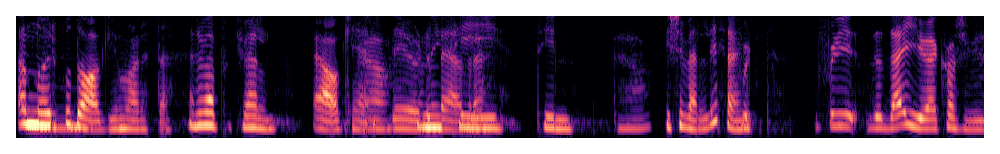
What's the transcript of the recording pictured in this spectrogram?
Ja, Når på dagen var dette? Ja, det var på kvelden. Ja, ok, Ja, det gjør Sånn det i bedre. ti-tiden. Ja. Ikke veldig seint. Fordi det der gjør jeg kanskje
